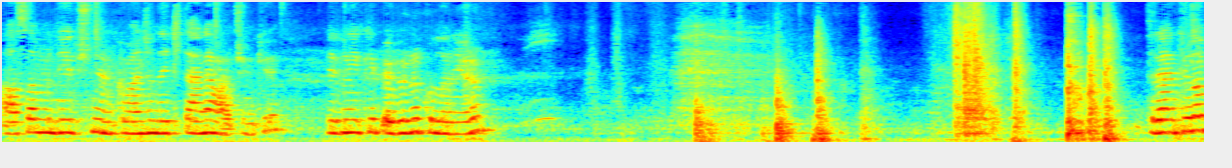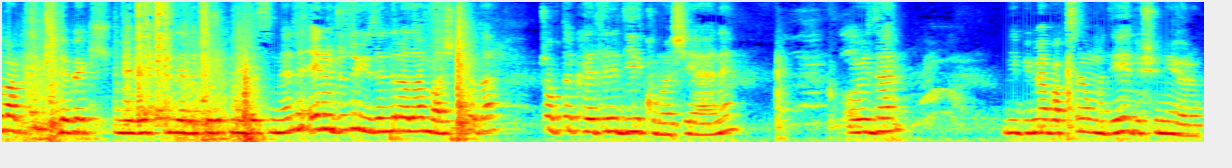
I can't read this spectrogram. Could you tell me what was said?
Alsam mı diye düşünüyorum. Kıvanç'ın da iki tane var çünkü. Birini yıkayıp öbürünü kullanıyorum. Trendyol'a baktım. Bebek nevresimlerine, çocuk nevresimlerine en ucuzu 150 liradan başlıyor da çok da kaliteli değil kumaşı yani. O yüzden bir bime baksam mı diye düşünüyorum.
